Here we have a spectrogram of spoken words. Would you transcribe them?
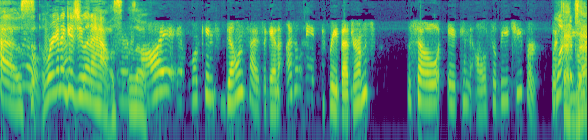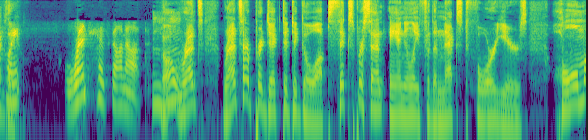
Yeah, so we're gonna get you in a house. So I am looking to downsize again. I don't need three bedrooms, so it can also be cheaper. But Wonderful. Exactly. point, rent has gone up. Mm-hmm. Oh, rents rents are predicted to go up six percent annually for the next four years. Home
